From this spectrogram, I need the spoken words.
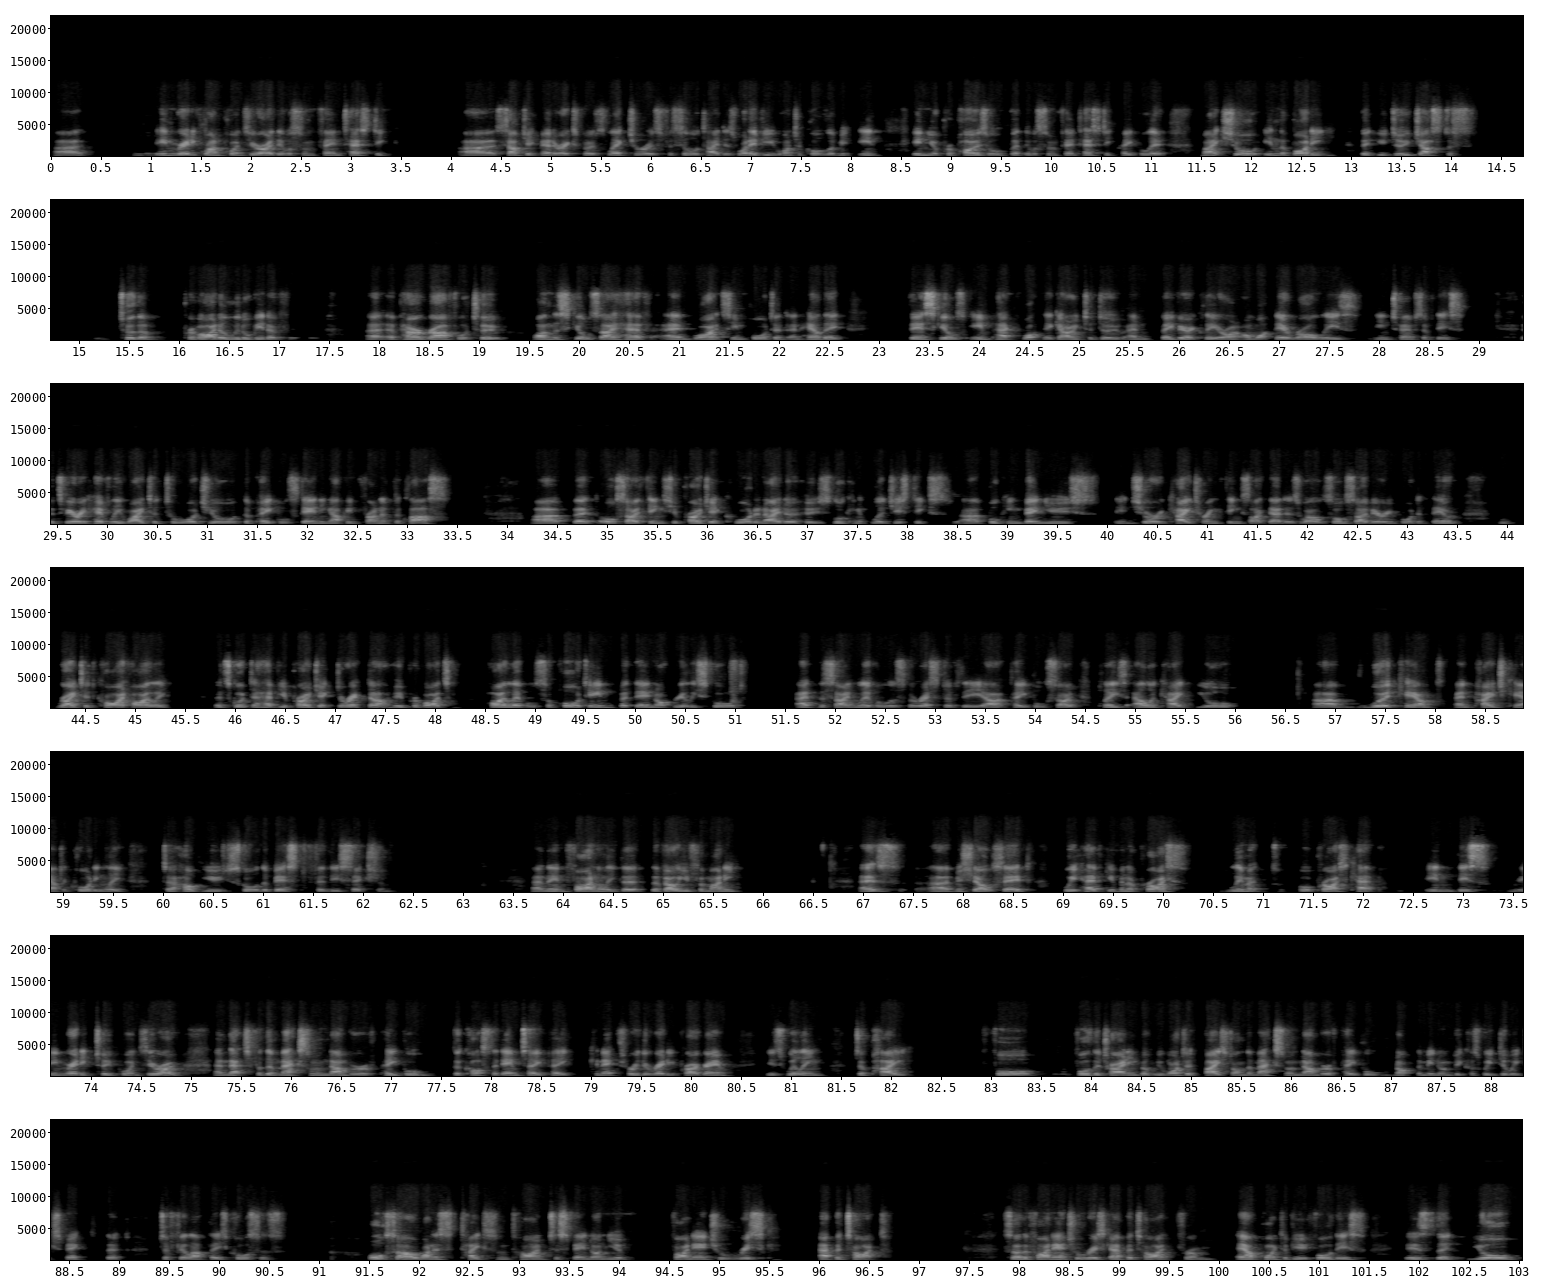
Uh, in REDIC 1.0, there were some fantastic uh, subject matter experts, lecturers, facilitators, whatever you want to call them in, in your proposal, but there were some fantastic people there. Make sure in the body that you do justice to them. Provide a little bit of a, a paragraph or two on the skills they have and why it's important and how they their skills impact what they're going to do and be very clear on, on what their role is in terms of this. It's very heavily weighted towards your the people standing up in front of the class uh, but also things your project coordinator who's looking at logistics, uh, booking venues, ensuring catering, things like that as well. It's also very important. They're rated quite highly. It's good to have your project director who provides high level support in, but they're not really scored at the same level as the rest of the uh, people. So please allocate your um, word count and page count accordingly to help you score the best for this section. And then finally, the, the value for money. As uh, Michelle said, we have given a price limit or price cap in this in REDIC 2.0, and that's for the maximum number of people, the cost that MTP Connect through the REDI program is willing to pay for, for the training, but we want it based on the maximum number of people, not the minimum, because we do expect that to fill up these courses. Also, I want to take some time to spend on your financial risk appetite. So the financial risk appetite from our point of view for this is that your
